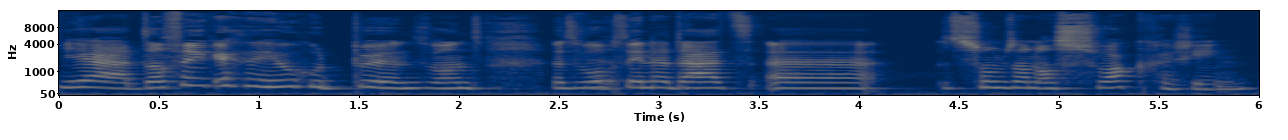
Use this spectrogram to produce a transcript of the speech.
Ja, dat vind ik echt een heel goed punt. Want het wordt inderdaad eh, soms dan als zwak gezien.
